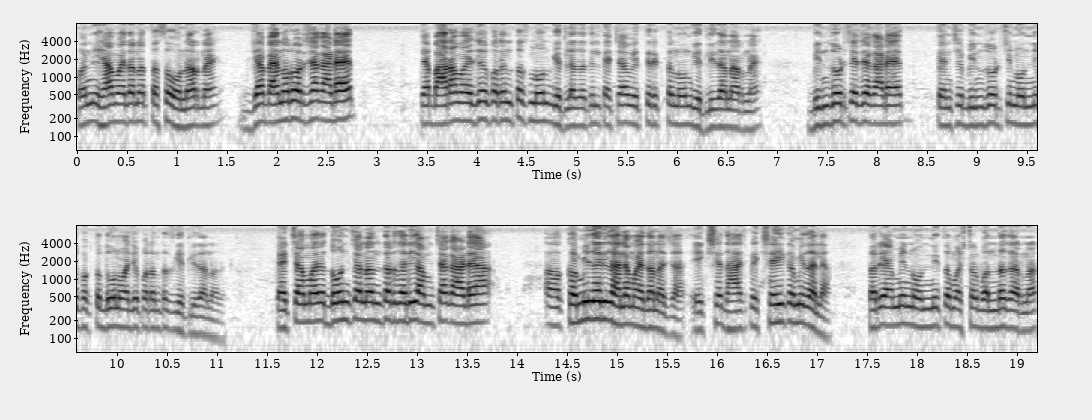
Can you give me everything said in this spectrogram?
पण ह्या मैदानात तसं होणार नाही. ज्या बॅनरवरच्या गाड्या आहेत त्या बारा वाजेपर्यंतच नोंद घेतल्या जातील. त्याच्या व्यतिरिक्त नोंद घेतली जाणार नाही. बिनजोडच्या ज्या गाड्या आहेत त्यांची बिनजोडची नोंदणी फक्त दोन वाजेपर्यंतच घेतली जाणार आहे. त्याच्यामध्ये दोनच्या नंतर जरी आमच्या गाड्या कमी जरी झाल्या मैदानाच्या एकशे दहापेक्षाही कमी झाल्या तरी आम्ही नोंदणीचं मस्टर बंद करणार.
